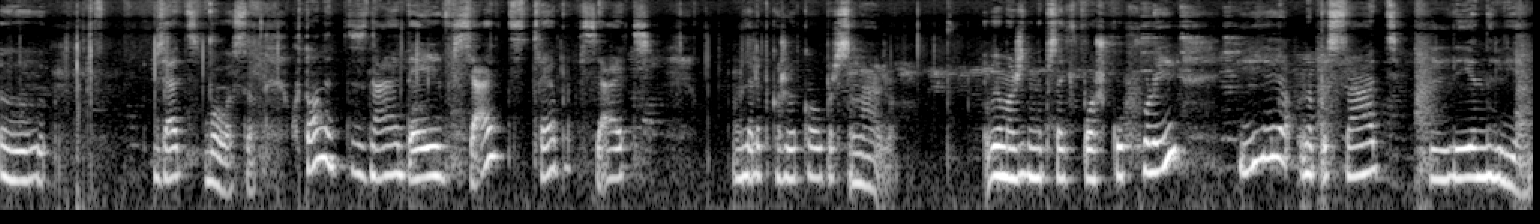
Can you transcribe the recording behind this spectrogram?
е, взяти волоси. Хто не знає, де їх взяти, треба взяти. Зараз покажу якого персонажа. Ви можете написати в пошуку free і написати Лін Лін.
